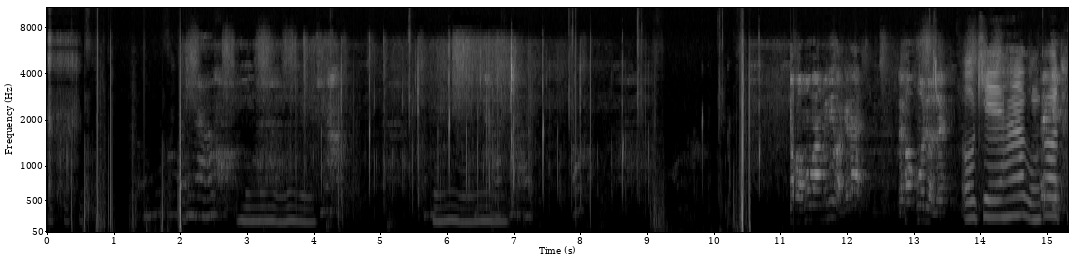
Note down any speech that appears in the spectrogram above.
ผัดเจ็บๆ นี่แล้ว นิ่งๆนิ่งๆเลยนิ่งๆนิ่ง เอา ของมาวางไว้นี่ก่อนก็ได้ แล้วเข้าครัวเดือดเลยๆโอเคฮะผมก็ท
